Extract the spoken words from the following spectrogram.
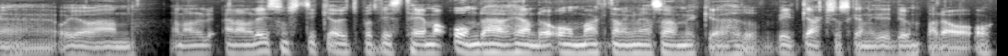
eh, och göra en, en, analys, som sticker ut på ett visst tema. Om det här händer, om marknaden går ner så här mycket, hur, vilka aktier ska ni dumpa då? Och,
